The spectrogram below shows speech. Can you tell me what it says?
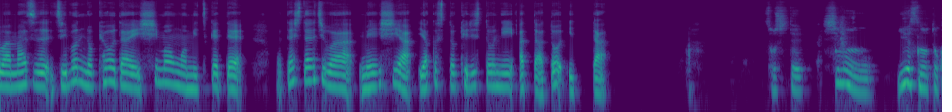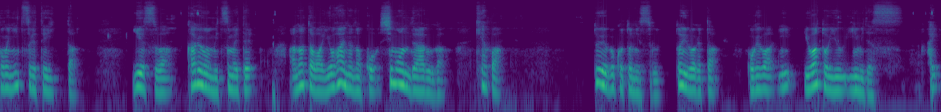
はまず自分の兄弟シモンを見つけて、私たちはメシア、ヤクストキリストに会ったと言った。そして、シモンをイエスのところに連れて行った。イエスは彼を見つめて、あなたはヨハネの子シモンであるが、ケファと呼ぶことにする？と言われた。これはい岩という意味です。はい。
